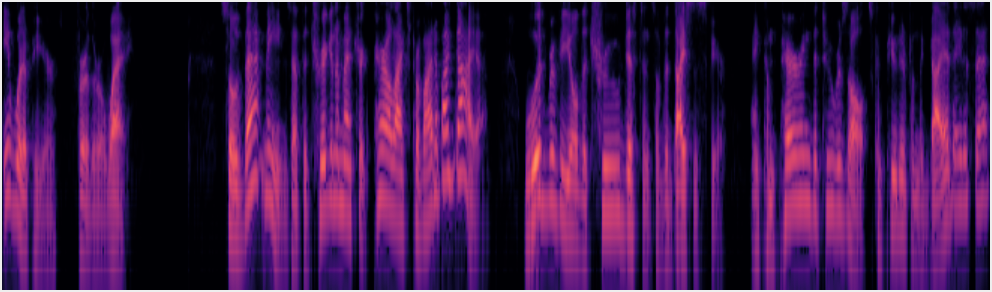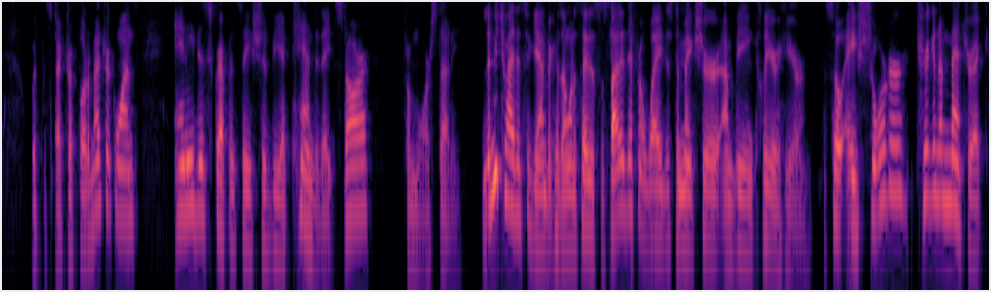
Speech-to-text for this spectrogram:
It would appear further away. So that means that the trigonometric parallax provided by Gaia would reveal the true distance of the Dyson sphere, and comparing the two results computed from the Gaia dataset with the spectrophotometric ones, any discrepancy should be a candidate star for more study. Let me try this again because I want to say this a slightly different way just to make sure I'm being clear here. So a shorter trigonometric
